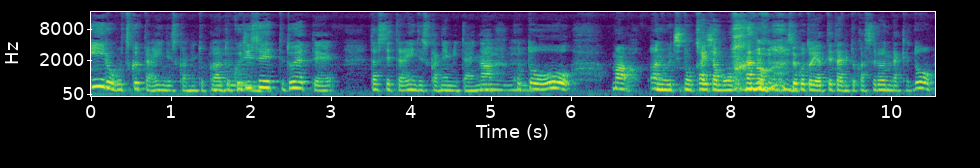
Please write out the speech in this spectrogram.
いいロゴ作ったらいいんですかねとか、うん。独自性ってどうやって出してったらいいんですかねみたいなうんうん。ことを、まあ、あのうちの会社も あのうんうんそういうことをやってたりとかするんだけど、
